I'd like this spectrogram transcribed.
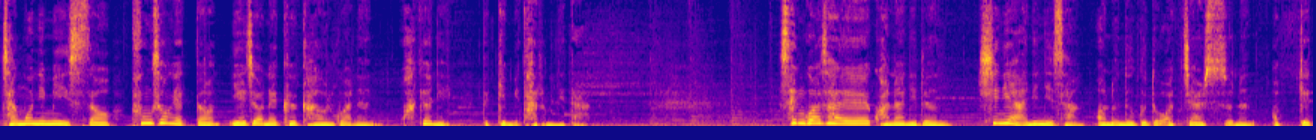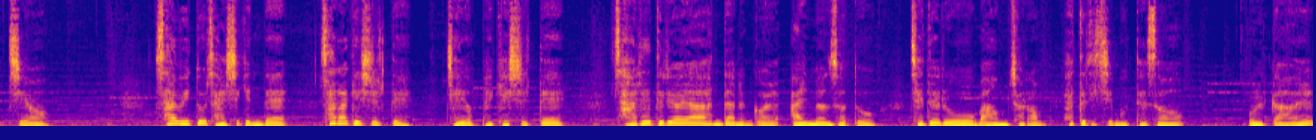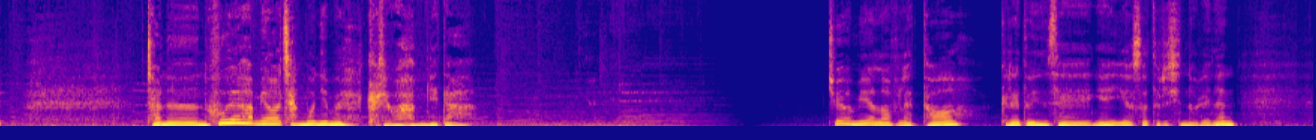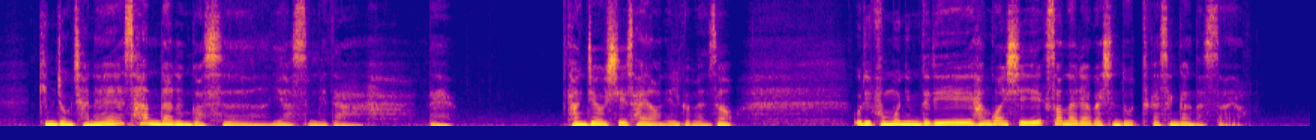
장모님이 있어 풍성했던 예전의 그 가을과는 확연히 느낌이 다릅니다. 생과 사에 관한 일은 신이 아닌 이상 어느 누구도 어찌할 수는 없겠지요. 사위도 자식인데 살아 계실 때, 제 옆에 계실 때 잘해드려야 한다는 걸 알면서도 제대로 마음처럼 해드리지 못해서 올가을 저는 후회하며 장모님을 그리워합니다. 주여미의 러브레터 그래도 인생에 이어서 들으신 노래는 김종찬의 산다는 것은 이었습니다. 네. 강재호 씨 사연 읽으면서 우리 부모님들이 한 권씩 써내려 가신 노트가 생각났어요.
